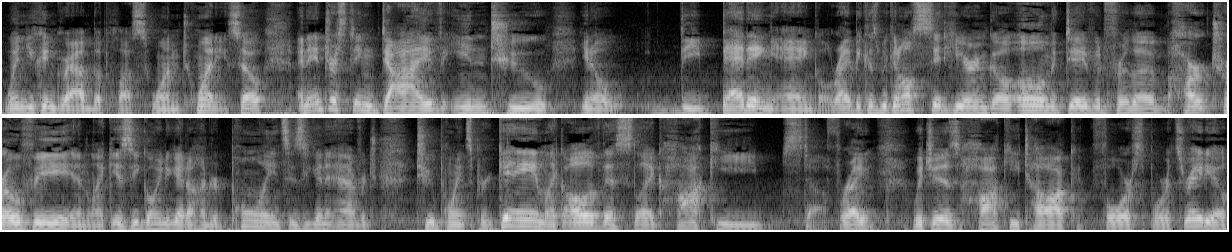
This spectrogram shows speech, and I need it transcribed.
when you can grab the plus 120? So an interesting dive into, you know, the betting angle, right? Because we can all sit here and go, "Oh, McDavid for the Hart Trophy," and like, is he going to get 100 points? Is he going to average two points per game? Like all of this like hockey stuff, right? Which is hockey talk for sports radio.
